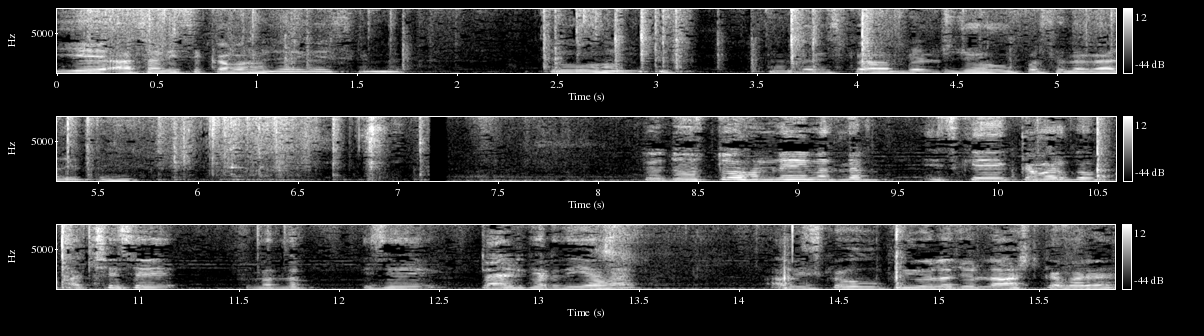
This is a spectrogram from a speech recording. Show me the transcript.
ये आसानी से कवर हो जाएगा इसके अंदर। तो हम इस मतलब इसका बेल्ट जो है ऊपर से लगा देते हैं। तो दोस्तों, हमने मतलब इसके कवर को अच्छे से मतलब इसे टाइट कर दिया है। अब इसका ऊपरी वाला जो लास्ट कवर है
